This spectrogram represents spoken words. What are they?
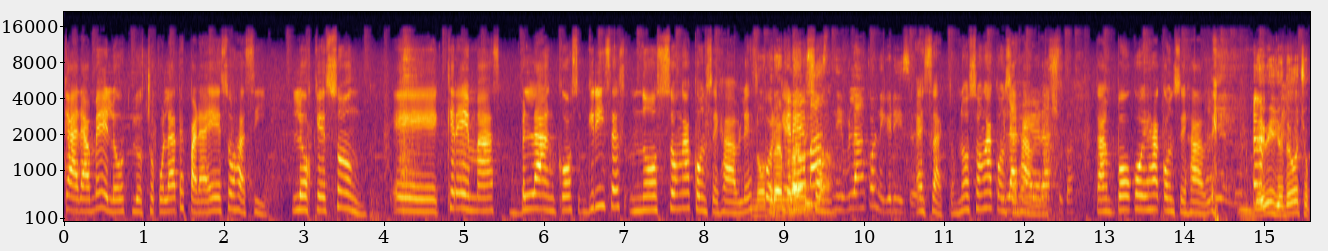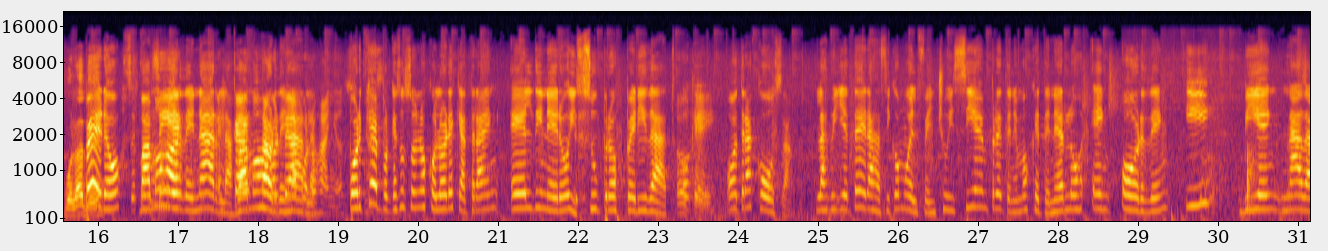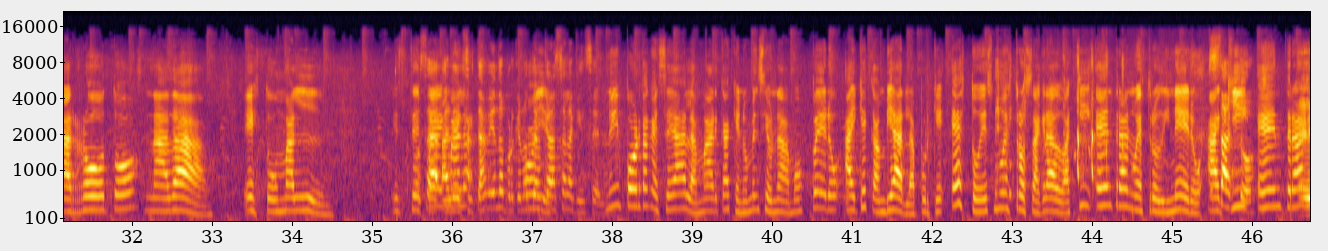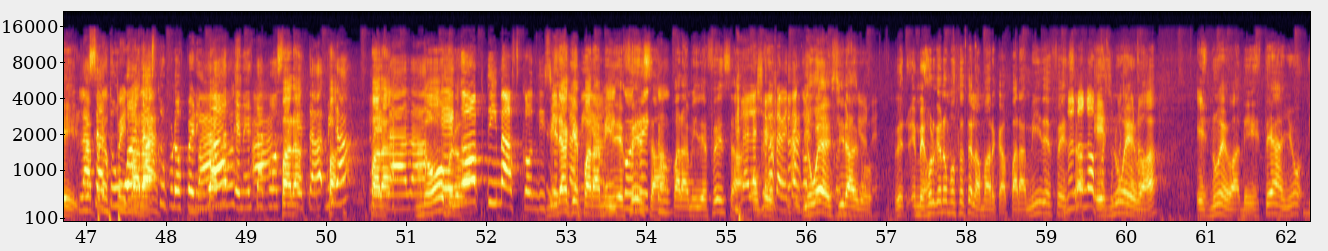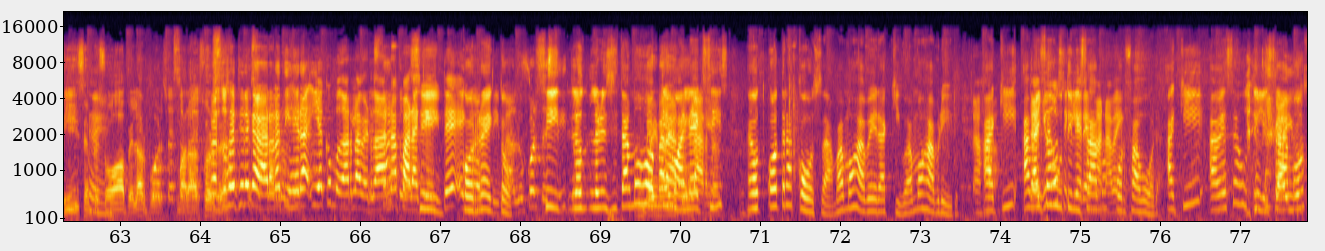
caramelos, los chocolates para esos así. Los que son eh, cremas, blancos, grises no son aconsejables No porque traen no. Cremas, son, ni blancos ni grises. exacto, no son la aconsejables. Tampoco es aconsejable. Baby, yo tengo chocolate. Pero vamos Sí, a ordenarlas, vamos a por ordenarlas. los años. ¿Por qué? Porque esos son los colores que atraen el dinero y su prosperidad. Ok. Otra cosa, las billeteras, así como el Feng Shui, siempre tenemos que tenerlos en orden y bien, nada roto, nada esto mal. Este, O sea, Alex, mala- si estás viendo por qué no te alcanza la quincena. no importa que sea la marca que no mencionamos, pero hay que cambiarla porque esto es nuestro sagrado. Aquí entra nuestro dinero, aquí Exacto. entra Ey. la o sea, tú prosperidad. guardas tu prosperidad Vamos en esta a- cosa Para- que está, pa- mira, para- no, en óptimas condiciones. Mira que para mi defensa, para mi defensa, en yo voy a decir algo. Eh, Mejor que no mostraste la marca. Para mi defensa No, no, no, por es nueva, es nueva de este año y se empezó a pelar por importa, eso mala es- Pero suerte. entonces tiene que agarrar la tijera y acomodar la verdad, Ana, para que esté en correcto. Sí, lo, lo necesitamos. Alexis. Ot- Otra cosa, vamos a ver aquí, vamos a abrir. Ajá. Aquí a Te veces ayudo si quieres, utilizamos, Ana, por favor, aquí a veces utilizamos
